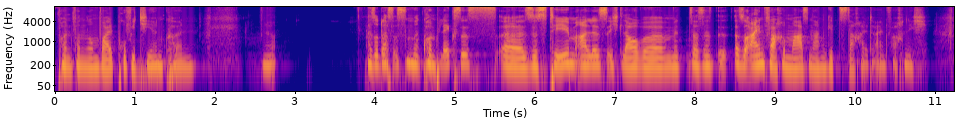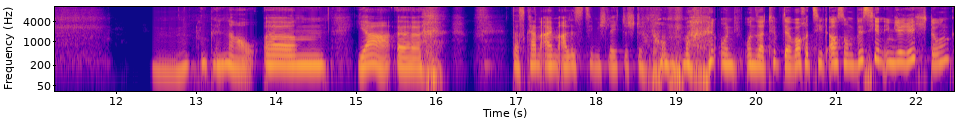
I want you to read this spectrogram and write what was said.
von, von so einem Wald profitieren können. Ja. Also das ist ein komplexes äh, System alles. Ich glaube, mit das ist, also einfache Maßnahmen gibt es da halt einfach nicht. Mhm. Genau. Ähm, ja, äh, das kann einem alles ziemlich schlechte Stimmung machen. Und unser Tipp der Woche zielt auch so ein bisschen in die Richtung.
